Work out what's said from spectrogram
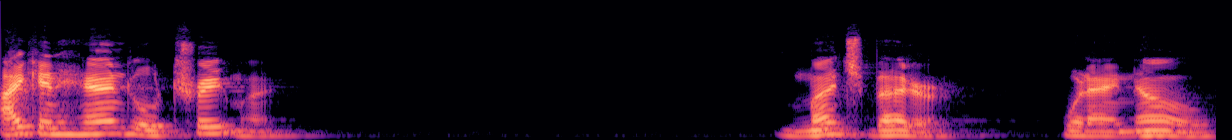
I can handle treatment much better when I know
